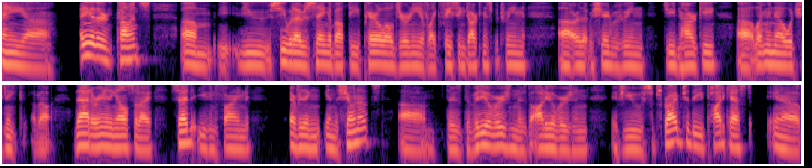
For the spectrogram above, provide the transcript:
any uh, any other comments? Um, you see what I was saying about the parallel journey of like facing darkness between, uh, or that was shared between Jeed and Haruki. Uh, let me know what you think about that or anything else that I said. You can find everything in the show notes. Um, there's the video version, there's the audio version. If you subscribe to the podcast in a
